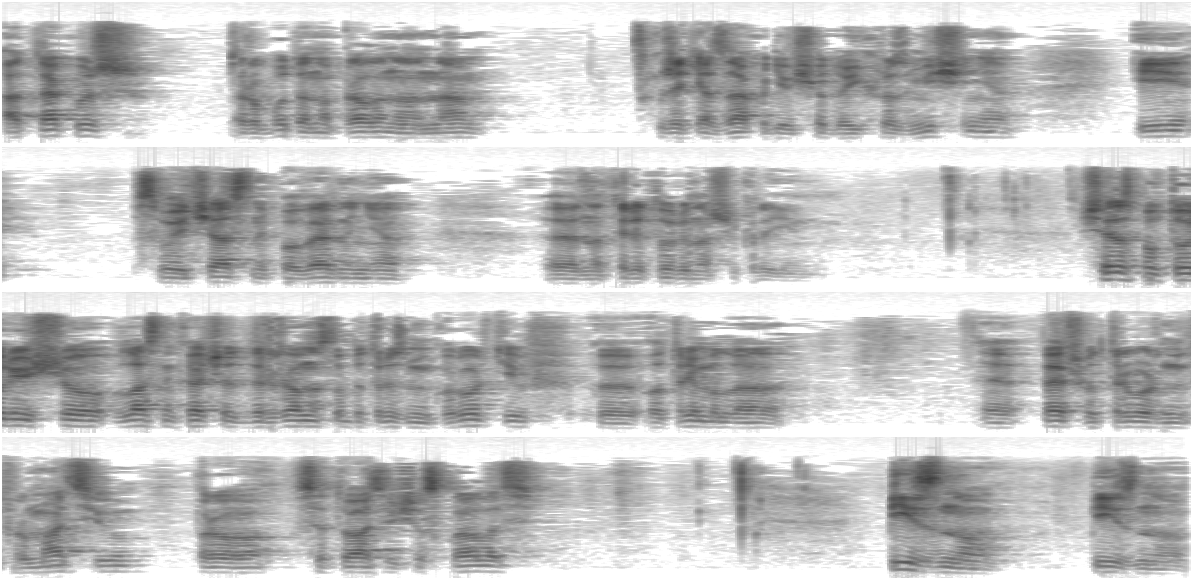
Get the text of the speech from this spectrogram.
А також робота направлена на вжиття заходів щодо їх розміщення і своєчасне повернення е, на територію нашої країни. Ще раз повторюю, що, власне кажучи, Державна служба туризму курортів е, отримала е, першу тривожну інформацію про ситуацію, що склалась. Пізно, пізно,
